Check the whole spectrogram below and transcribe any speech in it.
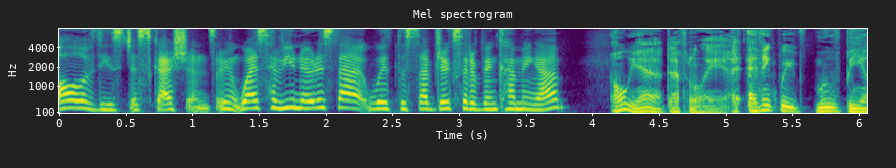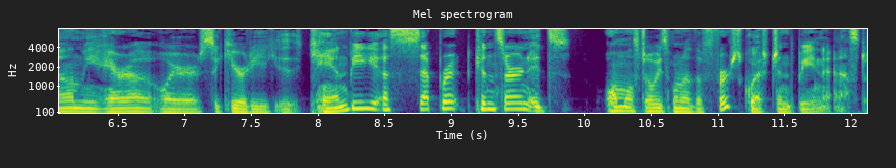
all of these discussions. I mean, Wes, have you noticed that with the subjects that have been coming up? Oh, yeah, definitely. I think we've moved beyond the era where security uh, can be a separate concern. It's almost always one of the first questions being asked.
